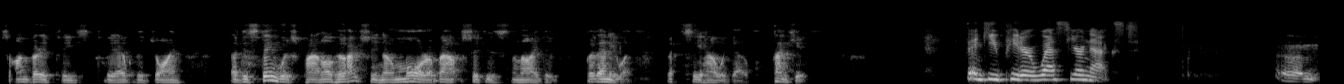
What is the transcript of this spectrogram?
So I'm very pleased to be able to join a distinguished panel who actually know more about cities than I do. But anyway, let's see how we go. Thank you. Thank you, Peter. Wes, you're next. Um,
